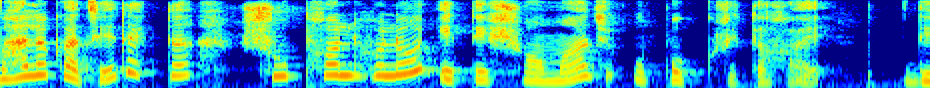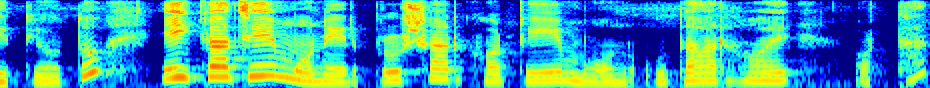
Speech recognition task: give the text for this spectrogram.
ভালো কাজের একটা সুফল হলো এতে সমাজ উপকৃত হয়। দ্বিতীয়ত, এই কাজে মনের প্রসার ঘটে, মন উদার হয়, অর্থাৎ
